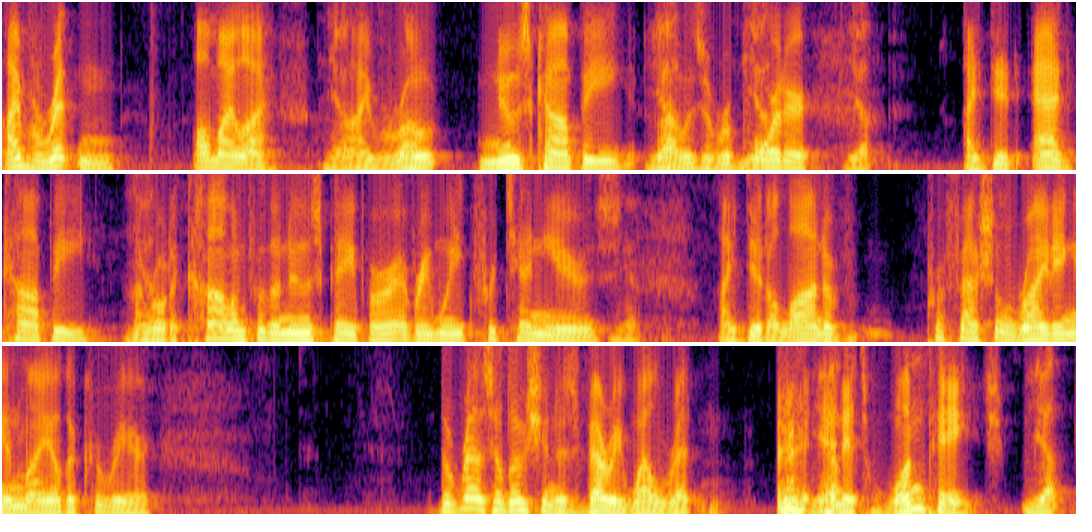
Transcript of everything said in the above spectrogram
I've written all my life. Yep. I wrote news copy. I was a reporter. Yep. I did ad copy. I wrote a column for the newspaper every week for 10 years. Yep. I did a lot of professional writing in my other career. The resolution is very well written, Yep. and it's one page, Yep.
